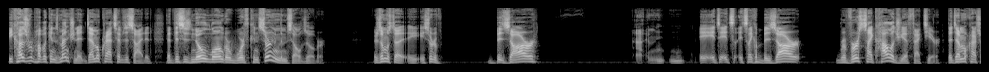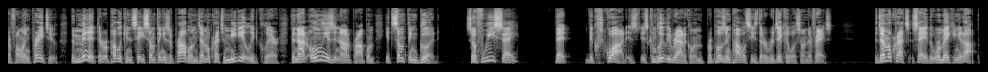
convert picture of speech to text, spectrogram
Because Republicans mention it, Democrats have decided that this is no longer worth concerning themselves over. There's almost a, a, a sort of bizarre. Uh, it's it's it's like a bizarre reverse psychology effect here that Democrats are falling prey to. The minute that Republicans say something is a problem, Democrats immediately declare that not only is it not a problem, it's something good. So if we say that the squad is, is completely radical and proposing policies that are ridiculous on their face, the Democrats say that we're making it up.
